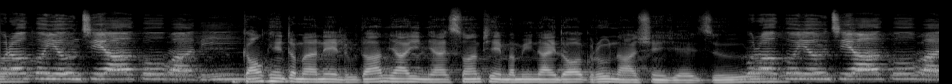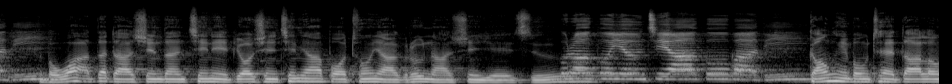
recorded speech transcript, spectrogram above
ကိုရောကိုယုံကြည်အားကိုးပါသည်ကောင်းခင်တမန်နှင့်လူသားများ၏ဉာဏ်စွမ်းဖြင့်မမီနိုင်သောကရုဏာရှင်ယေရှုကိုရောကိုယုံကြည်အားကိုးပါသည်ဘဝအသက်တာရှင်သန်ခြင်းနှင့်ပျော်ရွှင်ခြင်းများပေါ်ထွန်းရာကရုဏာရှင်ယေရှုကိုရောကိုယုံကြည်အားကိုးပါသည်ကောင်းခင်ဘုံထက်တာလုံ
